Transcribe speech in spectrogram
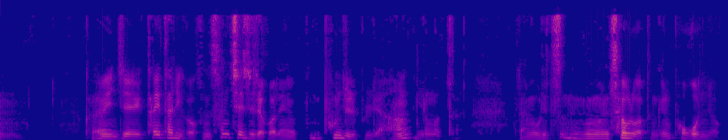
음, 그 다음에 이제 타이타닉 같은 선체 제작 과정의 품질 불량, 이런 것들. 그 다음에 우리 음, 세월호 같은 경우는 복원력,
